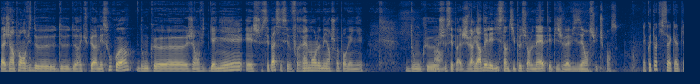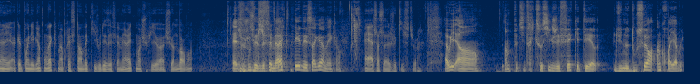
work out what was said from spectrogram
bah, j'ai un peu envie de, de- de récupérer mes sous, quoi. Donc euh, j'ai envie de gagner et je sais pas si c'est vraiment le meilleur choix pour gagner. Donc euh, Non. je sais pas, je vais regarder les listes un petit peu sur le net et puis je vais aviser ensuite, je pense. Il a que toi qui sais à quel, point, à quel point il est bien ton deck, mais après, si t'as un deck qui joue des éphémérites, moi je suis, euh, je suis on board. Hein. Eh, je joue des éphémérites et des sagas, mec. hein. Eh, ça, ça, je kiffe, tu vois. Ah oui, un, un petit trick aussi que j'ai fait qui était euh, d'une douceur incroyable.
